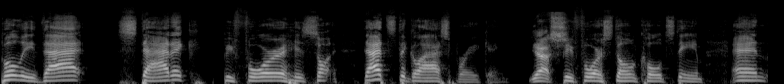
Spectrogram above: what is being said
Bully, that static before his song, that's the glass breaking. Yes. Before Stone Cold Steam. And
